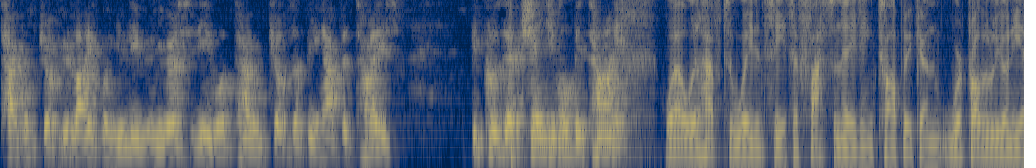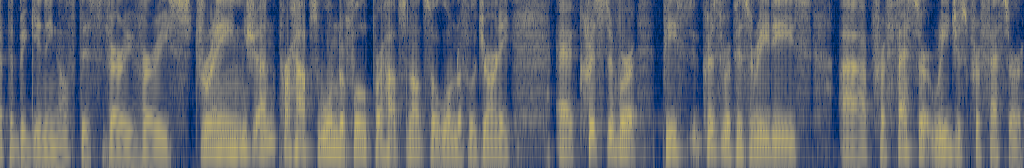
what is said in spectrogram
type of job you like when you leave university what type of jobs are being advertised because they're changing all the time. Well, we'll have to wait and see. It's a fascinating topic, and we're probably only at the beginning of this very, very strange and perhaps wonderful, perhaps not so wonderful journey. Uh, Christopher Christopher Pissarides, uh, Professor, Regius Professor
